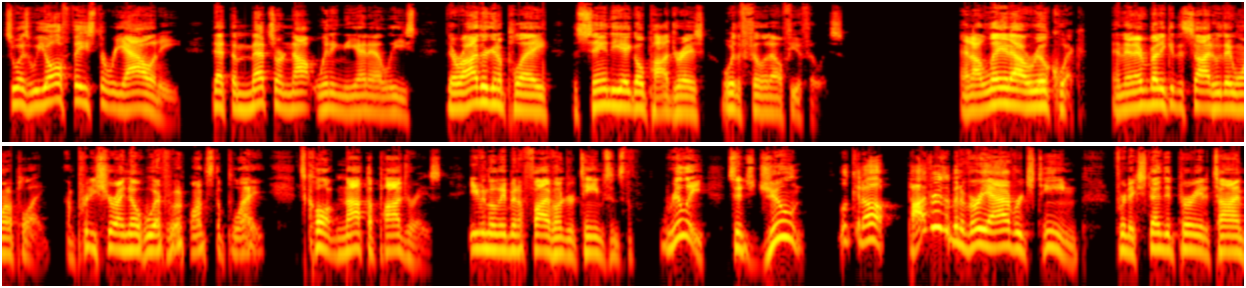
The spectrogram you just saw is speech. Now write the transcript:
So as we all face the reality that the Mets are not winning the NL East, they're either going to play the San Diego Padres or the Philadelphia Phillies. And I'll lay it out real quick, and then everybody can decide who they want to play. I'm pretty sure I know who everyone wants to play. It's called not the Padres, even though they've been a 500 team since the really since June. Look it up. Padres have been a very average team for an extended period of time.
